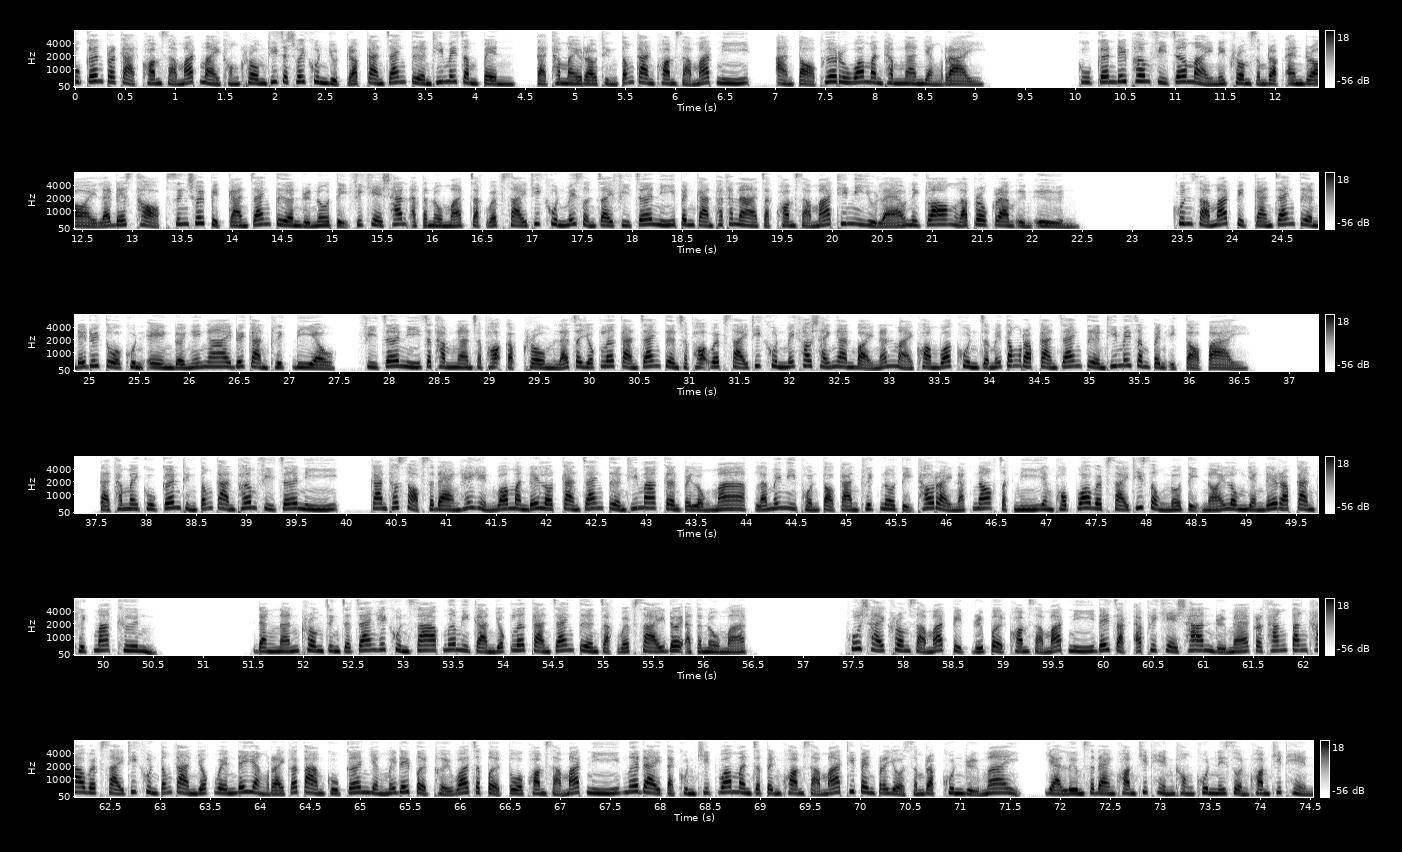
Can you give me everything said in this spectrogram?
Google ประกาศความสามารถใหม่ของ Chrome ที่จะช่วยคุณหยุดรับการแจ้งเตือนที่ไม่จำเป็น แต่ทำไมเราถึงต้องการความสามารถนี้ อ่านต่อเพื่อรู้ว่ามันทำงานอย่างไร Google ได้เพิ่มฟีเจอร์ใหม่ใน Chrome สำหรับ Android และ Desktop ซึ่งช่วยปิดการแจ้งเตือนหรือ Notification อัตโนมัติจากเว็บไซต์ที่คุณไม่สนใจฟีเจอร์นี้เป็นการพัฒนาจากความสามารถที่มีอยู่แล้วในกล้องและโปรแกรมอื่น ๆ คุณสามารถปิดการแจ้งเตือนได้ด้วยตัวคุณเองโดยง่าย ๆ ด้วยการคลิกเดียว ฟีเจอร์นี้จะทำงานเฉพาะกับ Chrome และจะยกเลิกการแจ้งเตือนเฉพาะเว็บไซต์ที่คุณไม่เข้าใช้งานบ่อยนั่นหมายความว่าคุณจะไม่ต้องรับการแจ้งเตือนที่ไม่จำเป็นอีกต่อไป แต่ทำไม Google ถึงต้องการเพิ่มฟีเจอร์นี้ การทดสอบแสดงให้เห็นว่ามันได้ลดการแจ้งเตือนที่มากเกินไปลงมาก และไม่มีผลต่อการคลิกโนติเท่าไหร่นักนอกจากนี้ยังพบว่าเว็บไซต์ที่ส่งโนติน้อยลงยังได้รับการคลิกมากขึ้นดังนั้น Chrome จึงจะแจ้งให้คุณทราบเมื่อมีการยกเลิกการแจ้งเตือนจากเว็บไซต์โดยอัตโนมัติ ผู้ใช้ Chrome สามารถปิดหรือเปิดความสามารถนี้ได้จากแอปพลิเคชัน หรือแม้กระทั่งตั้งค่าเว็บไซต์ที่คุณต้องการยกเว้นได้อย่างไรก็ตาม Google ยังไม่ได้เปิดเผยว่าจะเปิดตัวความสามารถนี้เมื่อใดแต่คุณคิดว่ามันจะเป็นความสามารถที่เป็นประโยชน์สำหรับคุณหรือไม่ อย่าลืมแสดงความคิดเห็นของคุณในส่วนความคิดเห็น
